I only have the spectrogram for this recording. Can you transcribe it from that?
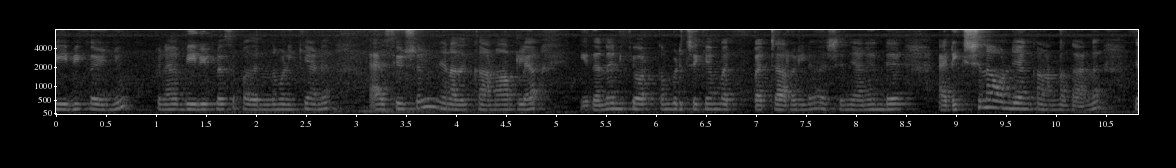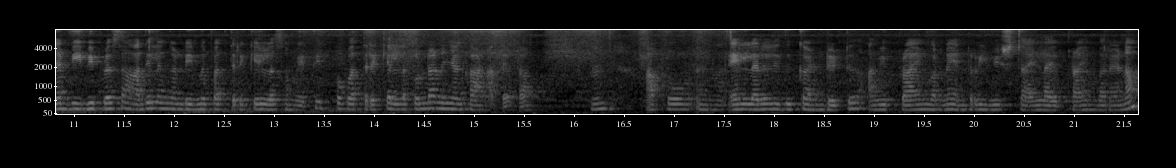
ബി ബി കഴിഞ്ഞു. പിന്നെ ബി ബി പ്ലസ് പതിനൊന്ന് മണിക്കാണ് ആസ് യൂഷ്വൽ ഞാനത് കാണാറില്ല. ഇതന്നെ എനിക്ക് ഉറക്കം പിടിച്ചിരിക്കാൻ പറ്റ പറ്റാറില്ല. പക്ഷെ ഞാൻ എന്റെ അഡിക്ഷൻ ആവേണ്ടി ഞാൻ കാണുന്നതാണ്. ഞാൻ ബി ബി പ്ലസ് ആദ്യം കണ്ടിരുന്നു പത്തരയ്ക്കുള്ള സമയത്ത്. ഇപ്പോൾ പത്തരയ്ക്ക് അല്ലാത്തതുകൊണ്ടാണ് ഞാൻ കാണാത്തത് കേട്ടോ. അപ്പോൾ എല്ലാവരും ഇത് കണ്ടിട്ട് അഭിപ്രായം പറഞ്ഞാൽ എന്റെ റിവ്യൂ ഇഷ്ടമായുള്ള അഭിപ്രായം പറയണം.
